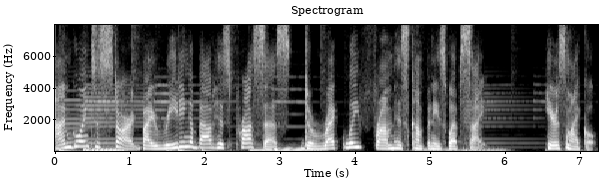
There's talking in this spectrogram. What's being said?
I'm going to start by reading about his process directly from his company's website. Here's Michael.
